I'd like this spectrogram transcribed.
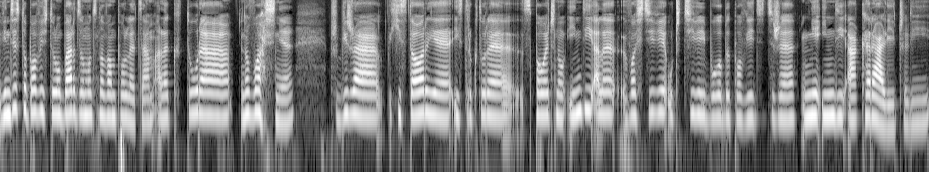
Więc jest to powieść, którą bardzo mocno Wam polecam, ale która, no właśnie, przybliża historię i strukturę społeczną Indii, ale właściwie uczciwiej byłoby powiedzieć, że nie Indii, a Kerali, czyli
